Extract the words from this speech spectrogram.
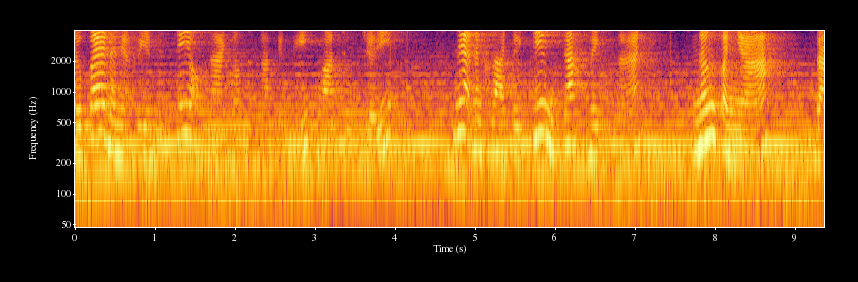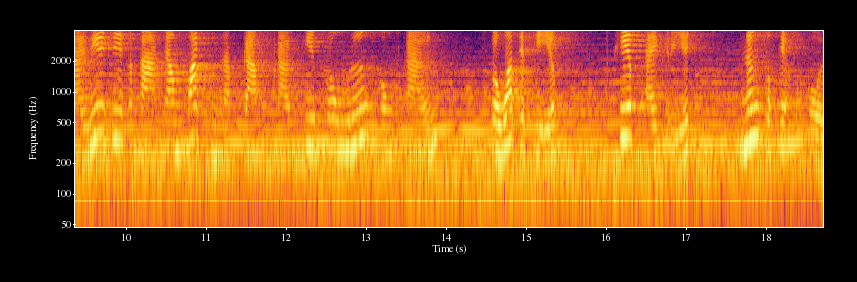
នៅពេលដែលអ្នករៀនបញ្ជាអំណាចដ៏សម្ងាត់ទាំងនេះបានជោគជ័យអ្នកនឹងក្លាយទៅជាម្ចាស់នៃអំណាចនិងបញ្ញា ដែលវាជាកត្តាចាំបាច់សម្រាប់ការបង្កើត ភាពរុងរឿងថ្កុំថ្កើងសុវត្ថិភាព ភាពឯករាជ្យនិងសុភមង្គល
